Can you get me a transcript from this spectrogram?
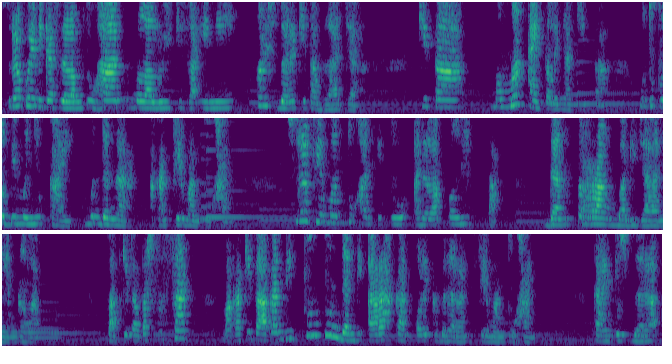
Saudaraku yang dikasih dalam Tuhan, melalui kisah ini, mari saudara kita belajar. Kita memakai telinga kita untuk lebih menyukai mendengar akan firman Tuhan. Saudara firman Tuhan itu adalah pelita dan terang bagi jalan yang gelap. Saat kita tersesat, maka kita akan dituntun dan diarahkan oleh kebenaran firman Tuhan. Karena itu saudara,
